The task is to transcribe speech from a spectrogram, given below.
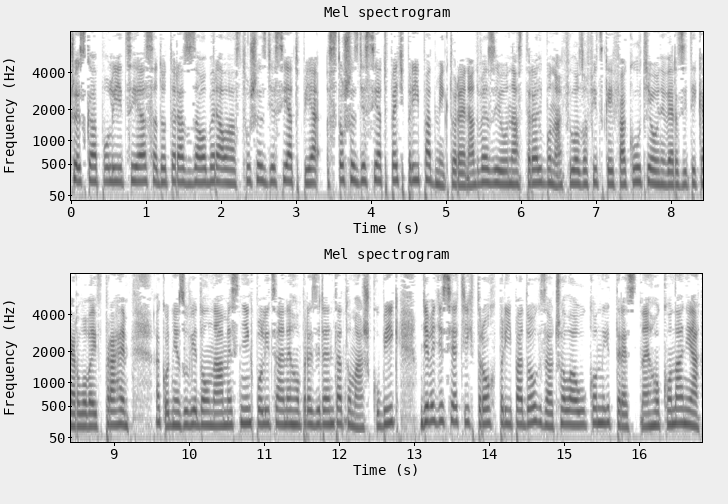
Česká polícia sa doteraz zaoberala 165, 165 prípadmi, ktoré nadvezujú na streľbu na Filozofickej fakulte Univerzity Karlovej v Prahe. Ako dnes uviedol námestník policajného prezidenta Tomáš Kubík, v 93 prípadoch začala úkony trestného konania.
